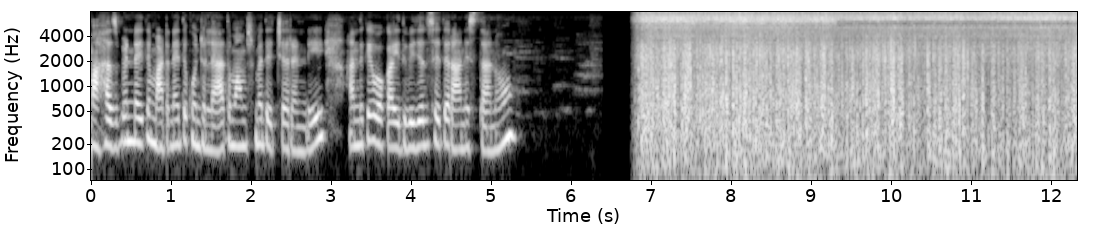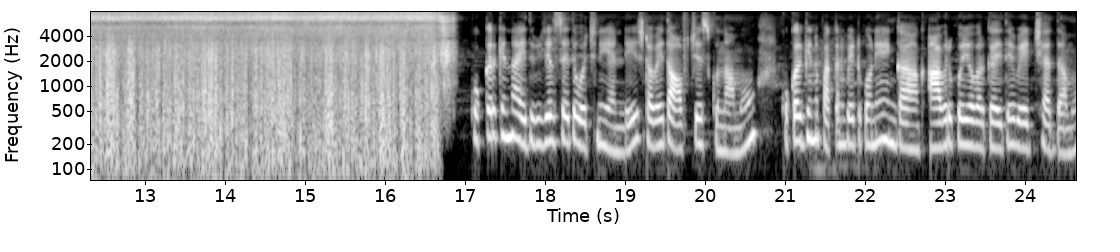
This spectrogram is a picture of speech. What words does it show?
మా హస్బెండ్ అయితే మటన్ అయితే కొంచెం లేత మాంసమే తెచ్చారండి. అందుకే ఒక ఐదు విజిల్స్ అయితే రానిస్తాను. కుక్కర్ కింద ఐదు విజిల్స్ అయితే వచ్చినాయండి. స్టవ్ అయితే ఆఫ్ చేసుకుందాము. కుక్కర్ కింద పక్కన పెట్టుకొని ఇంకా ఆవిరిపోయే వరకు అయితే వెయిట్ చేద్దాము.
